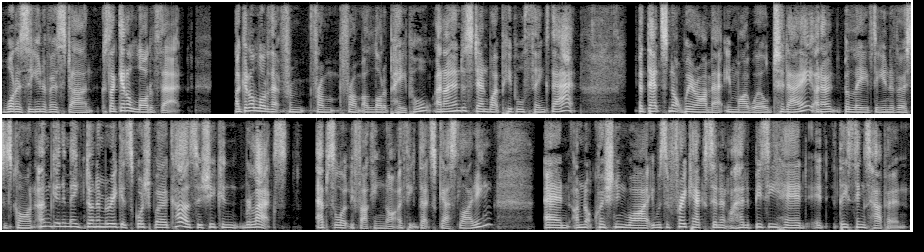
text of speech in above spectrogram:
what has the universe done? Because I get a lot of that. I get a lot of that from from from a lot of people, and I understand why people think that. But that's not where I'm at in my world today. I don't believe the universe has gone. I'm going to make Donna Maree get squashed by a car so she can relax. Absolutely fucking not. I think that's gaslighting, and I'm not questioning why. It was a freak accident. I had a busy head. It, these things happen,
